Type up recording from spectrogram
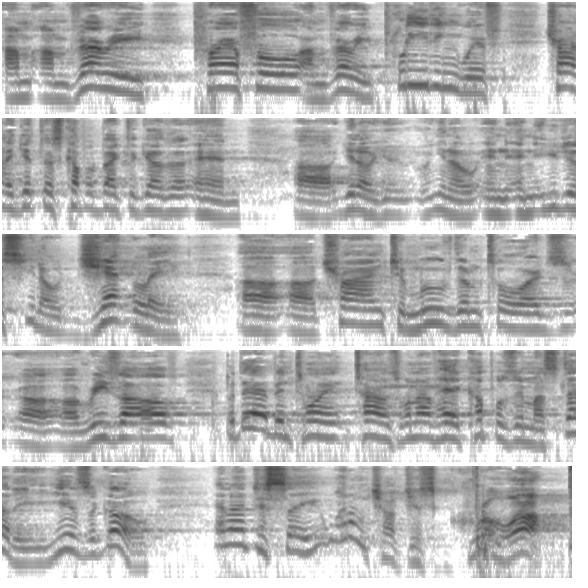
I'm, I'm very prayerful. I'm very pleading with trying to get this couple back together and, uh, you know, you, you know, and, and you just, you know, gently uh, uh trying to move them towards uh, a resolve. But there have been times when I've had couples in my study years ago and I just say, why don't y'all just grow up?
